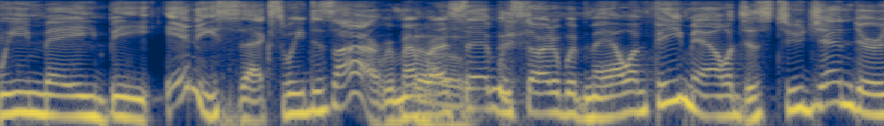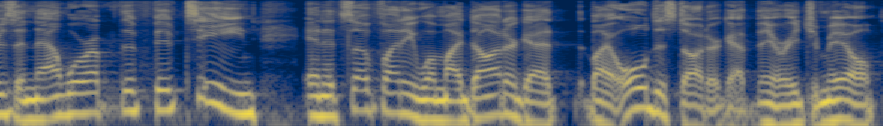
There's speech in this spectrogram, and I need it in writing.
we may be any sex we desire. Remember. I oh. said we started with male and female, just two genders, and now we're up to 15. And it's so funny when my daughter got, my oldest daughter got married, Jamil,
